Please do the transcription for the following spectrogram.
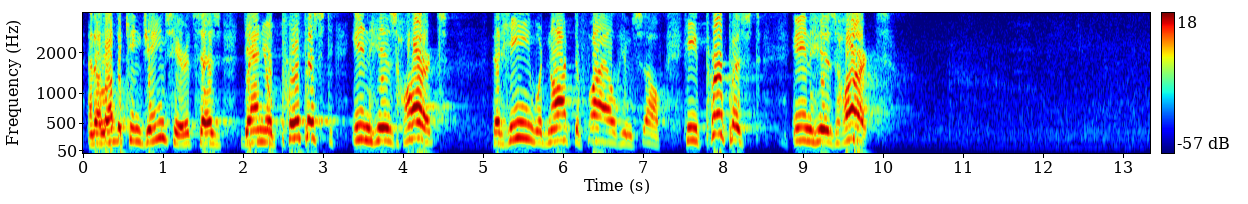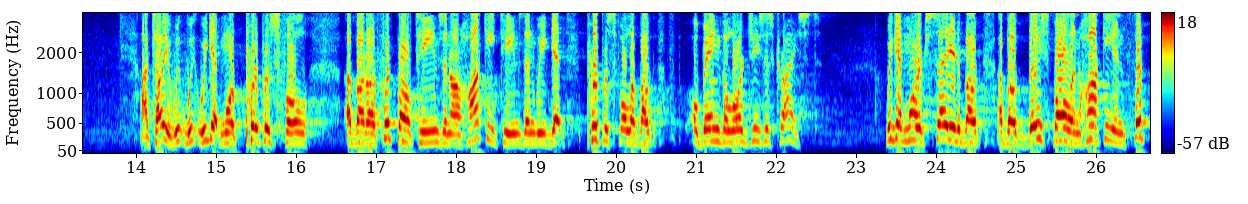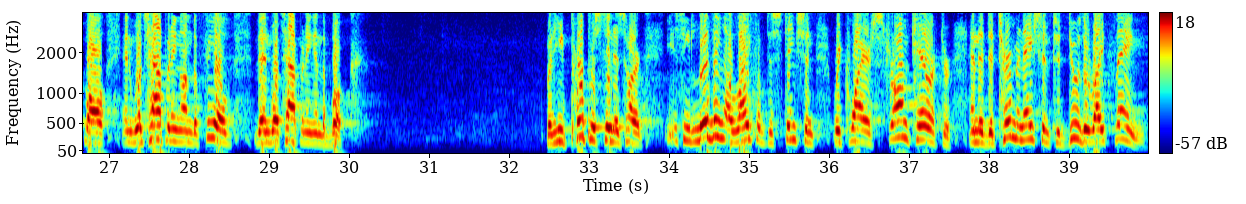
And I love the King James here. It says, Daniel purposed in his heart that he would not defile himself. He purposed in his heart. I tell you, we, we, we, get more purposeful about our football teams and our hockey teams than we get purposeful about obeying the Lord Jesus Christ. We get more excited about, about baseball and hockey and football and what's happening on the field than what's happening in the book. But he purposed in his heart. You see, living a life of distinction requires strong character and a determination to do the right thing.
